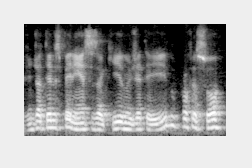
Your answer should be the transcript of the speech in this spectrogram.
A gente já teve experiências aqui no GTI do professor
